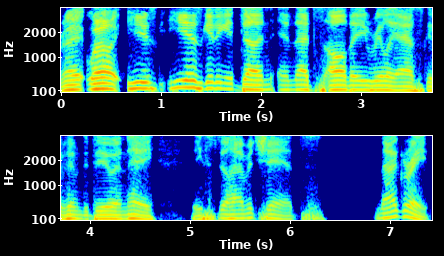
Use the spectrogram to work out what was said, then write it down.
Right. Well, he's he is getting it done, and that's all they really ask of him to do. And hey, they still have a chance. Not great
